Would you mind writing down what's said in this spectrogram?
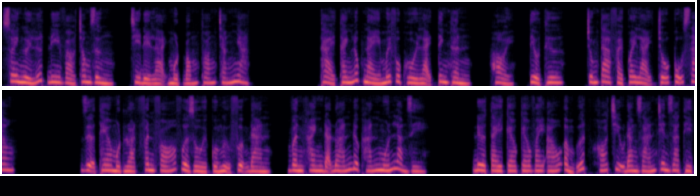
xoay người lướt đi vào trong rừng, chỉ để lại một bóng thoáng trắng nhạt. Thải Thanh lúc này mới phục hồi lại tinh thần, hỏi, tiểu thư, chúng ta phải quay lại chỗ cũ sao? Dựa theo một loạt phân phó vừa rồi của ngự phượng đàn, Vân Khanh đã đoán được hắn muốn làm gì. Đưa tay kéo kéo váy áo ẩm ướt khó chịu đang dán trên da thịt,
